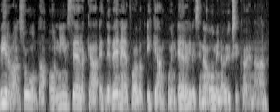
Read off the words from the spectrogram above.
virran suunta on niin selkeä, että ne veneet voivat ikään kuin erillisinä omina yksiköinään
